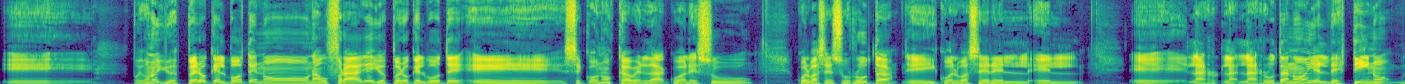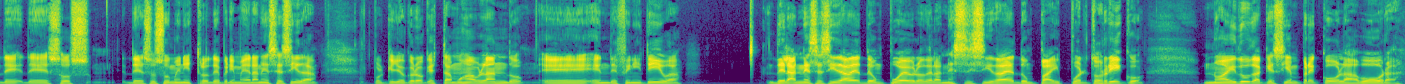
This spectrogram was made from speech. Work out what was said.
Eh, pues bueno, yo espero que el bote no naufrague, yo espero que el bote eh, se conozca, ¿verdad? Cuál es su, cuál va a ser su ruta y cuál va a ser el, eh, la, ruta ¿no? y el destino de, esos, de esos suministros de primera necesidad, porque yo creo que estamos hablando, eh, en definitiva, de las necesidades de un pueblo, de las necesidades de un país. Puerto Rico, no hay duda que siempre colabora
